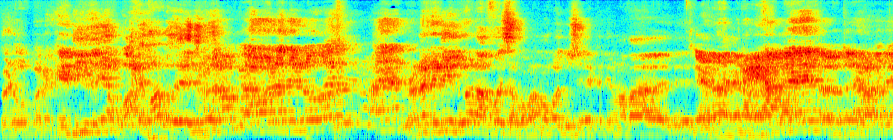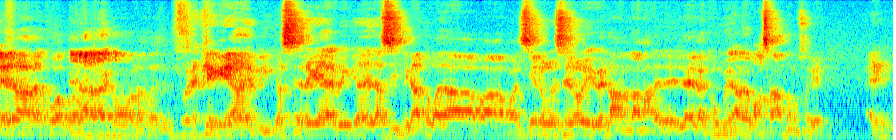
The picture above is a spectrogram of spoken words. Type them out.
Pero, pero es que el niño tenía guay, guapo, el niño. No, que vamos a hablar del lobo ese, Pero no es que el niño tuviera la fuerza, porque no me acuerdo si es que tiene una talla de. de- Sí, era, era. Déjame eso, Era, la Era la. Pero es que queda de pica, se queda de pica él así mirando para, para, para el cielo que se ve y ver la, la, la, la, la comunidad pasando, no sé qué. Eh,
